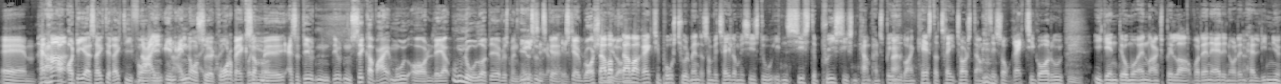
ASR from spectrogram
Uh, han ja, har... og, og det er altså ikke det rigtige for nej, en, en nej, andenårs nej, quarterback, nej, som, uh, altså det er, jo den, det er jo den sikre vej mod at lære unåder, det er, hvis man hele tiden skal, skal rush der var, Der var rigtig positive elementer, som vi talte om i sidste uge, i den sidste preseason-kamp, han spillede, ja. hvor han kaster tre touchdowns. Det så rigtig godt ud. Mm. Igen, det var mod anden spillere. Hvordan hvordan er det, når den her linje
